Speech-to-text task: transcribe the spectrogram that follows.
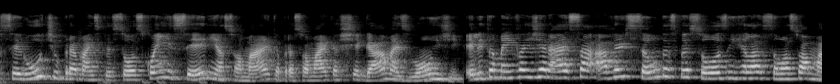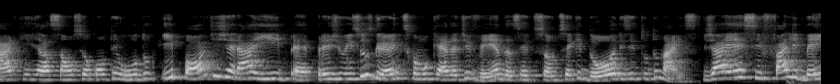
ser útil para mais pessoas conhecerem a sua marca, para sua marca chegar mais longe, ele também vai gerar essa aversão das pessoas em relação à sua marca, em relação ao seu conteúdo e pode gerar aí é, prejuízos grandes como queda de vendas, redução de seguidores e tudo mais. Já esse fale bem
